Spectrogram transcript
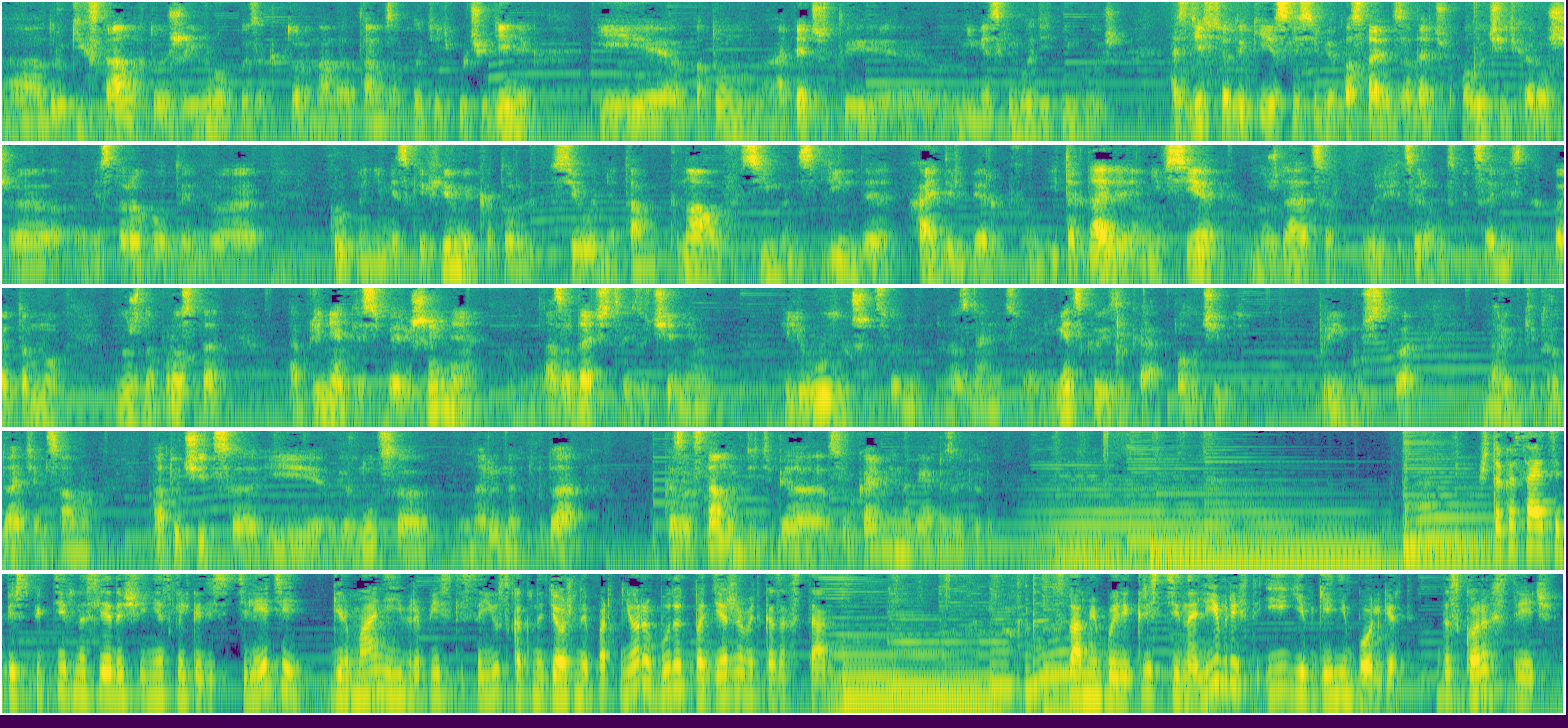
э, других странах той же Европы, за которые надо там заплатить кучу денег, и потом, опять же, ты немецким владеть не будешь. А здесь все-таки, если себе поставить задачу получить хорошее место работы в крупной немецкой фирме, которых сегодня там Knauf, Siemens, Linde, Heidelberg и так далее, они все нуждаются в квалифицированных специалистах. Поэтому нужно просто принять для себя решение, озадачиться изучением или улучшить свое знание своего немецкого языка, получить преимущество на рынке труда тем самым, отучиться и вернуться на рынок труда Казахстана, где тебя с руками и ногами заберут. Что касается перспектив на следующие несколько десятилетий, Германия и Европейский Союз как надежные партнеры будут поддерживать Казахстан. С вами были Кристина Либрихт и Евгений Больгерт. До скорых встреч!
